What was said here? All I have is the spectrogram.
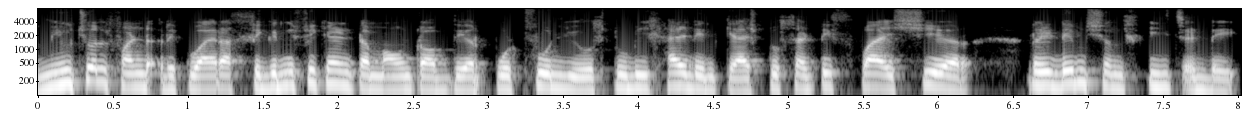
Mutual fund require a significant amount of their portfolios to be held in cash to satisfy share redemptions each day,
